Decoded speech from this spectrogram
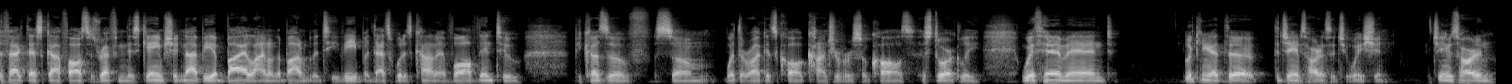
the fact that Scott Foster's refing this game should not be a byline on the bottom of the TV, but that's what it's kind of evolved into because of some what the Rockets call controversial calls historically with him and looking at the the James Harden situation. James Harden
